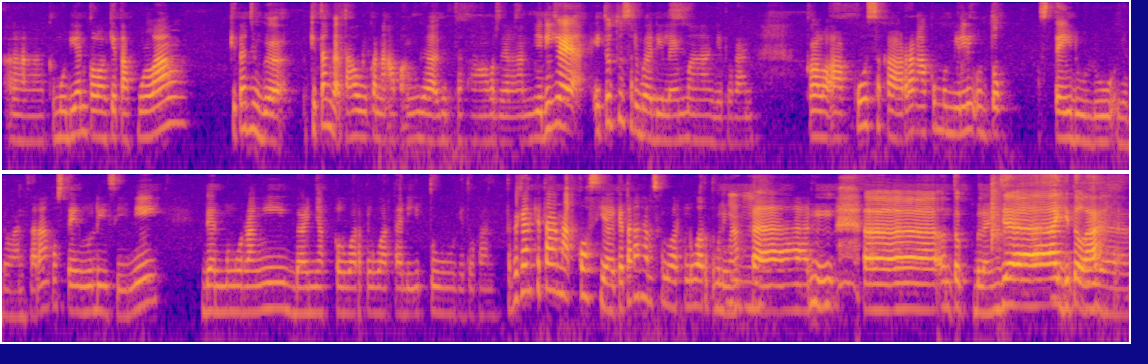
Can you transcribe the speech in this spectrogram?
Uh, kemudian kalau kita pulang kita juga kita nggak tahu kena apa enggak gitu sama perjalanan. Jadi kayak itu tuh serba dilema gitu kan. Kalau aku sekarang aku memilih untuk stay dulu gitu kan. Sekarang aku stay dulu di sini dan mengurangi banyak keluar keluar tadi itu gitu kan. Tapi kan kita anak kos ya kita kan harus keluar keluar untuk beli makan mm -hmm. uh, untuk belanja gitulah yeah.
